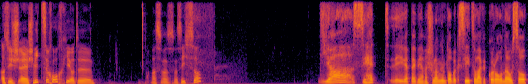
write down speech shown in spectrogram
also ist äh, Schweizer Küche oder was, was, was ist so? Ja, sie hat, ich bin eben schon lange nicht mehr oben gewesen, so wegen Corona und so,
